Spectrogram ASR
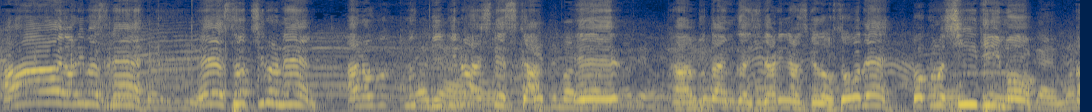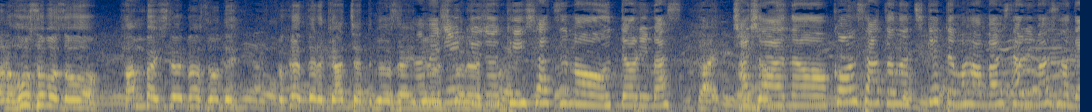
はいおりますね、えーそっちのねあのむ右の足ですか、えーあ舞台向かい左なんですけどそこで僕の CD もあの細々販売しておりますのでよかったら買っちゃってください。よろしくお願いします。T シャツも売っております、はい、あとあのコンサートのチケットも販売しておりますので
